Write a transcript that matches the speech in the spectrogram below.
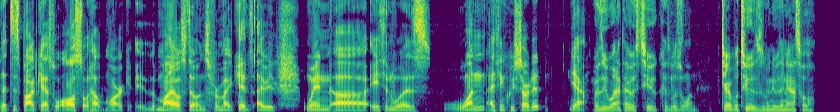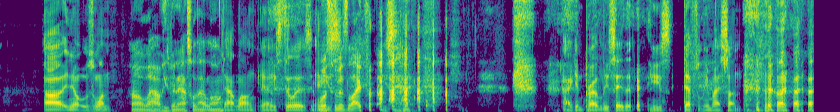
that this podcast will also help mark eh, the milestones for my kids i mean when uh ethan was one i think we started yeah was he one? I thought it was two because it was was one terrible two is when he was an asshole. uh know, it was one Oh wow, he's been an asshole that long. that long yeah he still is And Most of his life. I can proudly say that he's definitely my son.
